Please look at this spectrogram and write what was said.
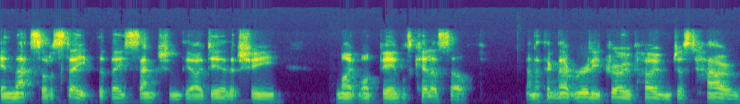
in that sort of state that they sanctioned the idea that she might not be able to kill herself. And I think that really drove home just how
